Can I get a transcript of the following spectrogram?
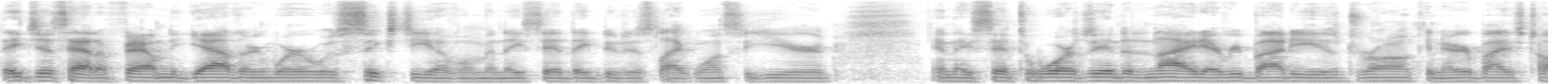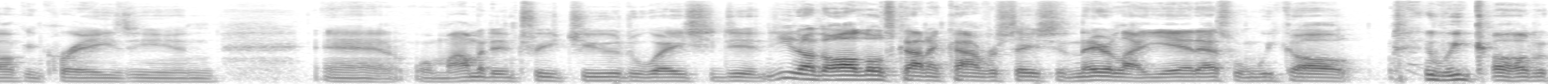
they just had a family gathering where it was 60 of them, and they said they do this like once a year. And they said towards the end of the night, everybody is drunk and everybody's talking crazy and and well, mama didn't treat you the way she did. You know, all those kind of conversations. They were like, yeah, that's when we called, we called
